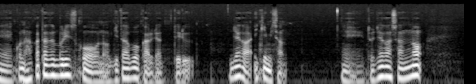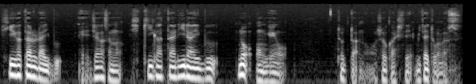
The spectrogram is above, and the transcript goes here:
えーこの博多ザ・ブリスコのギターボーカルでやってるジャガー池美さん、えー、とジャガーさんの弾き語るライブ、えージャガーさんの弾き語りライブの音源をちょっとあの紹介してみたいと思います。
